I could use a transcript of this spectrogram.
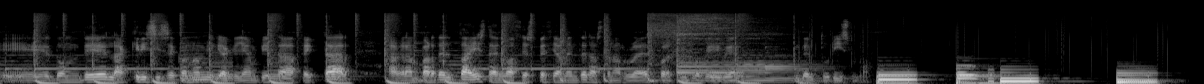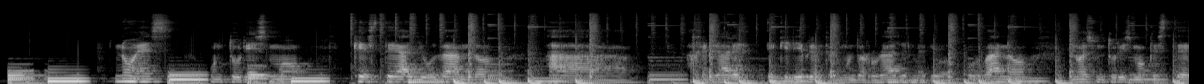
eh, donde la crisis económica que ya empieza a afectar a gran parte del país también lo hace especialmente en las zonas rurales, por ejemplo, que viven del turismo. No es un turismo que esté ayudando a, a generar equilibrio entre el mundo rural y el medio urbano, no es un turismo que esté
